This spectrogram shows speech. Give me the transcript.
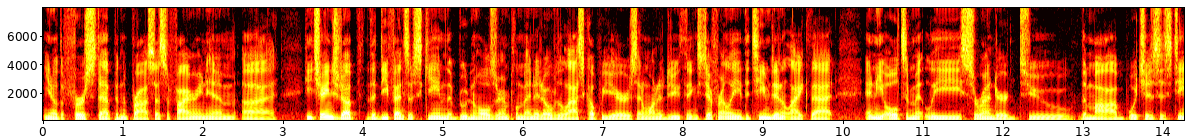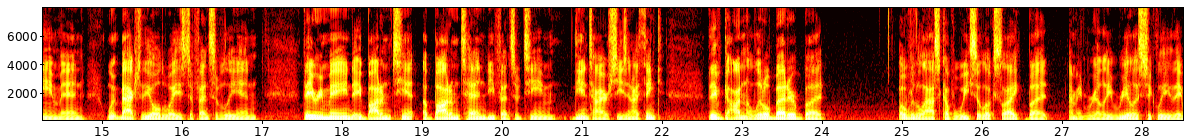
you know the first step in the process of firing him. Uh, he changed up the defensive scheme that Budenholzer implemented over the last couple years and wanted to do things differently. The team didn't like that, and he ultimately surrendered to the mob, which is his team, and went back to the old ways defensively. And they remained a bottom ten, a bottom ten defensive team the entire season. I think they've gotten a little better, but over the last couple weeks it looks like. But I mean, really, realistically, they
